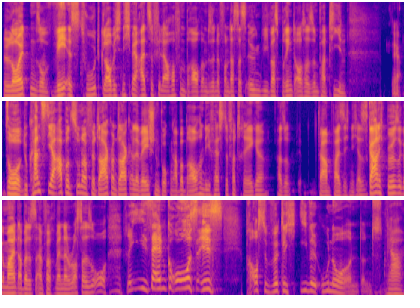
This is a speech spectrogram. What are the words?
Leuten, so weh es tut, glaube ich, nicht mehr allzu viel erhoffen braucht im Sinne von, dass das irgendwie was bringt außer Sympathien. Ja. So, du kannst ja ab und zu noch für Dark und Dark Elevation booken, aber brauchen die feste Verträge? Also ja, weiß ich nicht. Es ist gar nicht böse gemeint, aber das ist einfach, wenn dein Roster so riesengroß ist, brauchst du wirklich Evil Uno und, und ja,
